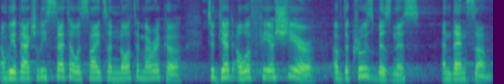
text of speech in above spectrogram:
and we have actually set our sights on North America to get our fair share of the cruise business and then some.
